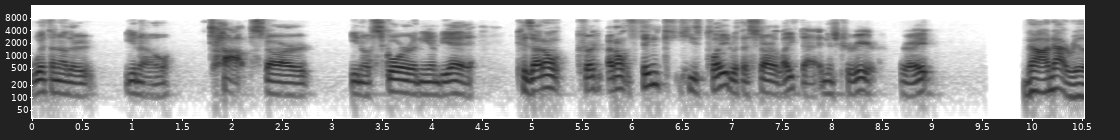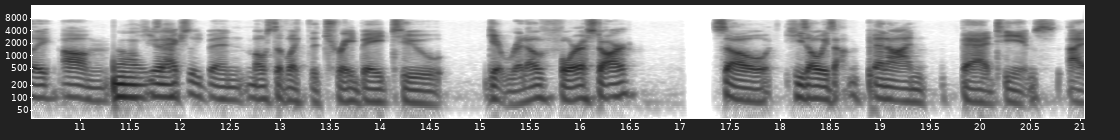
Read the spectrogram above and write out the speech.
with another, you know, top star, you know, scorer in the NBA because I don't correct I don't think he's played with a star like that in his career, right? No, not really. Um, Oh, he's yeah. actually been most of like the trade bait to get rid of for a star. So he's always been on bad teams. I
